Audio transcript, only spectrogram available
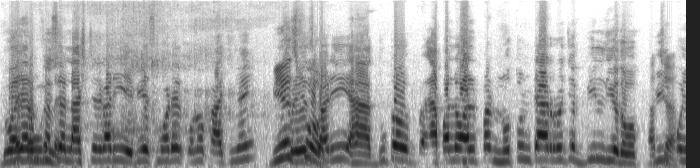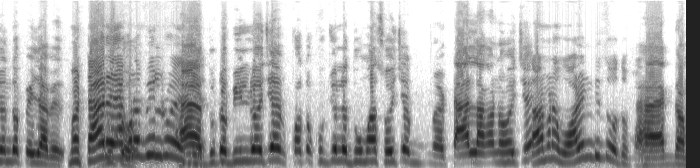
দু হাজার উনিশের লাস্টের গাড়ি এবিএস মডেল কোনো কাজ নেই। গাড়ি হ্যাঁ দুটো অ্যাপালো আলফার নতুন টায়ার রয়েছে বিল দিয়ে দেবো বিল আচ্ছা। পর্যন্ত পেয়ে যাবে। টায়ার এখনও বিল রয়েছে? হ্যাঁ দুটো বিল রয়েছে কত খুব জলে দু মাস হয়েছে টায়ার লাগানো হয়েছে। তার মানে ওয়ারেন্টি তো তো হ্যাঁ একদম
